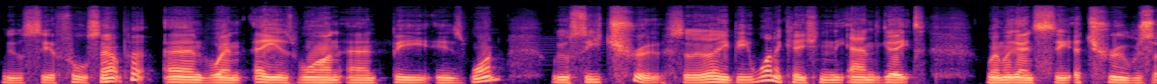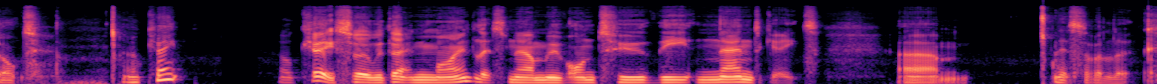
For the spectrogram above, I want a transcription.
we will see a false output. And when A is 1 and B is 1, we will see true. So there will only be one occasion in the AND gate when we're going to see a true result. Okay. Okay, so with that in mind, let's now move on to the NAND gate. Um, let's have a look.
